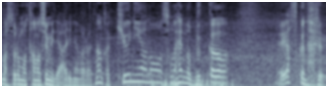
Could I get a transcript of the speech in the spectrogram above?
まあ、それも楽しみでありながら。なんか急にあのその辺の物価が安くなる。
